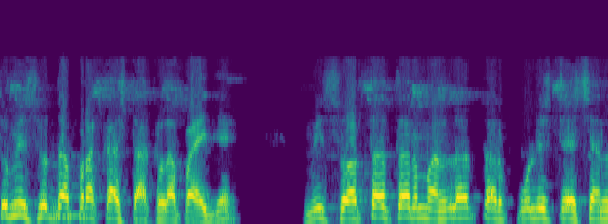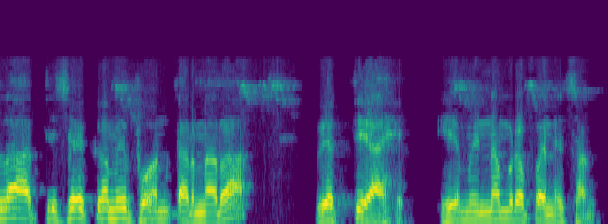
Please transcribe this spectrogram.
तुम्ही सुद्धा प्रकाश टाकला पाहिजे. मी स्वतः तर म्हणलं तर पोलीस स्टेशनला अतिशय कमी फोन करणारा व्यक्ती आहे. हे मी नम्रपणे सांगतो.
